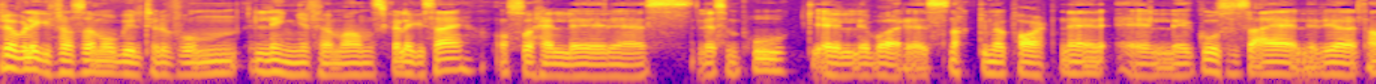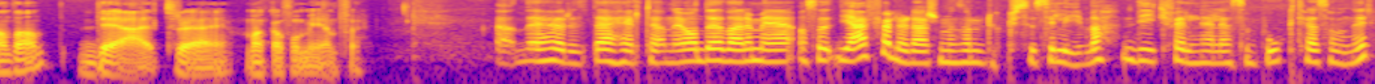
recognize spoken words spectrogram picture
Prøve å legge fra seg mobiltelefonen lenge før man skal legge seg, og så heller eh, lese en bok, eller bare snakke med partner, eller kose seg, eller gjøre et eller annet annet. Det er, tror jeg man kan få mye igjen for. Ja, det, høres, det er helt enig. Og det der med, altså, jeg føler det er som en sånn luksus i livet. De kveldene jeg leser bok til jeg sovner.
